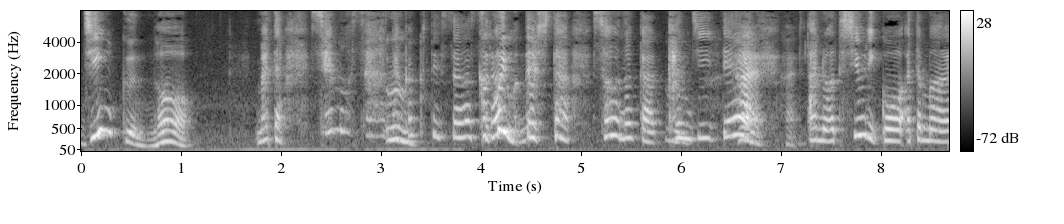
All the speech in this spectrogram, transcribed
ジンくんの、また、背もさ、うん。高くてさ、かスラッとした、そう、なんか感じで、ーはいはい。あの、私よりこう、頭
